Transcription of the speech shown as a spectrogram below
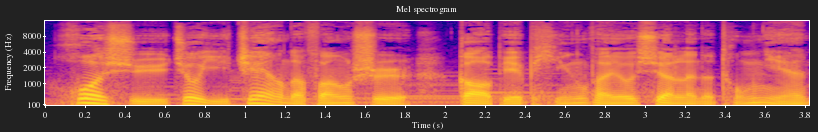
或许就以这样的方式告别平凡又绚烂的童年。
